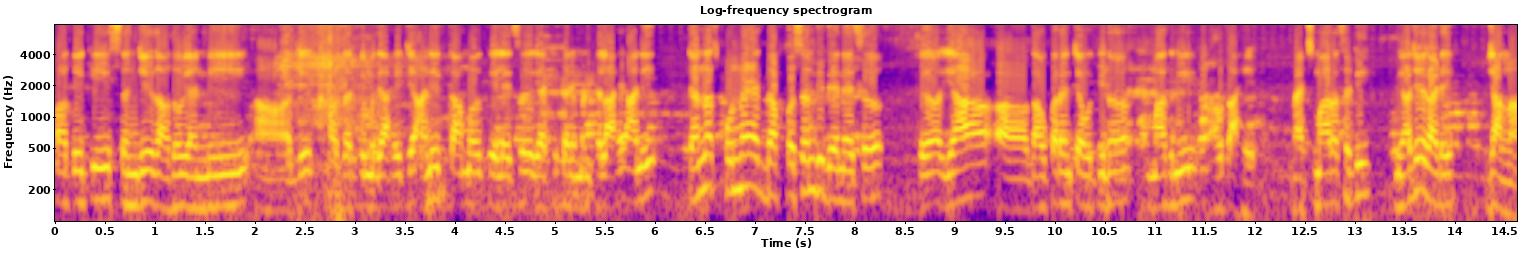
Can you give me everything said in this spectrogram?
पाहतोय की संजय जाधव यांनी जे खासदारकीमध्ये आहे जे अनेक कामं केल्याचं या ठिकाणी म्हटलेलं आहे. आणि त्यांनाच पुन्हा एकदा पसंती देण्याचं या गावकऱ्यांच्या वतीनं मागणी होत आहे. मॅक्स महाराजसाठी मी अजय गाडे जालना.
